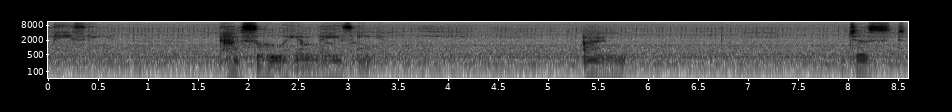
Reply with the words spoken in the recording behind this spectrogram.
amazing. Absolutely amazing. I'm just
